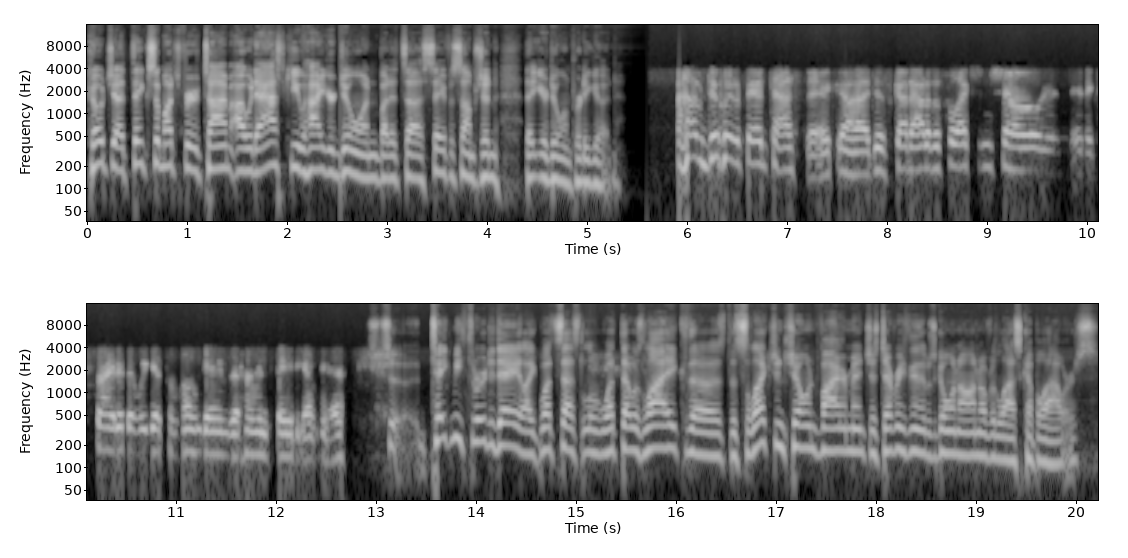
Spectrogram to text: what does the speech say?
Coach, uh, thanks so much for your time. I would ask you how you're doing, but it's a safe assumption that you're doing pretty good. I'm doing fantastic. Uh, just got out of the selection show and, and, excited that we get some home games at Hermann Stadium here. So, take me through today, like what's that, what that was like, the the selection show environment, just everything that was going on over the last couple hours.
